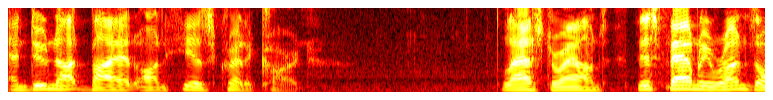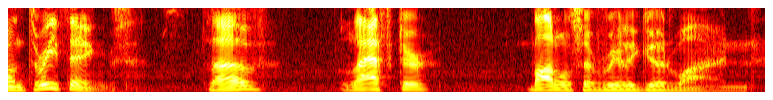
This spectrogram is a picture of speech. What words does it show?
and do not buy it on his credit card. Last round. This family runs on three things love, laughter, bottles of really good wine.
